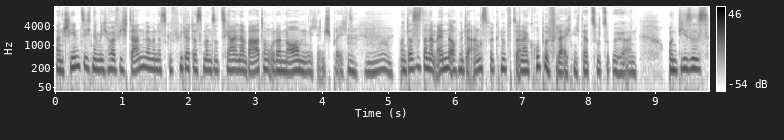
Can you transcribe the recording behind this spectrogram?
Man schämt sich nämlich häufig dann, wenn man das Gefühl hat, dass man sozialen Erwartungen oder Normen nicht entspricht. Mhm. Und das ist dann am Ende auch mit der Angst verknüpft, zu einer Gruppe vielleicht nicht dazu zu gehören. Und dieses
